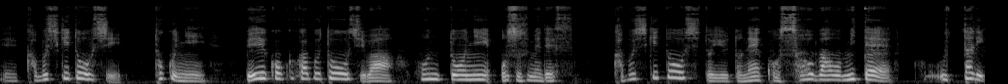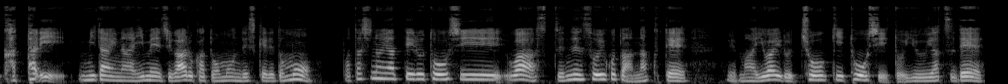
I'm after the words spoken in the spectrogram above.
えー株式投資、特に米国株投資は本当におすすめです。株式投資というとね、こう相場を見て、売ったり買ったりみたいなイメージがあるかと思うんですけれども、私のやっている投資は全然そういうことはなくて、まあ、いわゆる長期投資というやつで、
